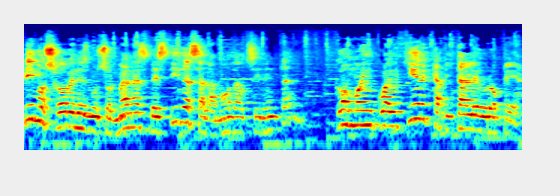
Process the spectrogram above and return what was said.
vimos jóvenes musulmanas vestidas a la moda occidental, como en cualquier capital europea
